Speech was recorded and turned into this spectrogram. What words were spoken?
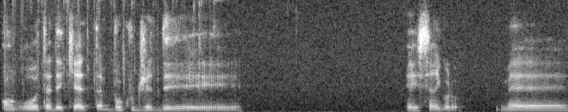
En gros, t'as des quêtes, t'as beaucoup de jets de dés et, et c'est rigolo. Mais.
